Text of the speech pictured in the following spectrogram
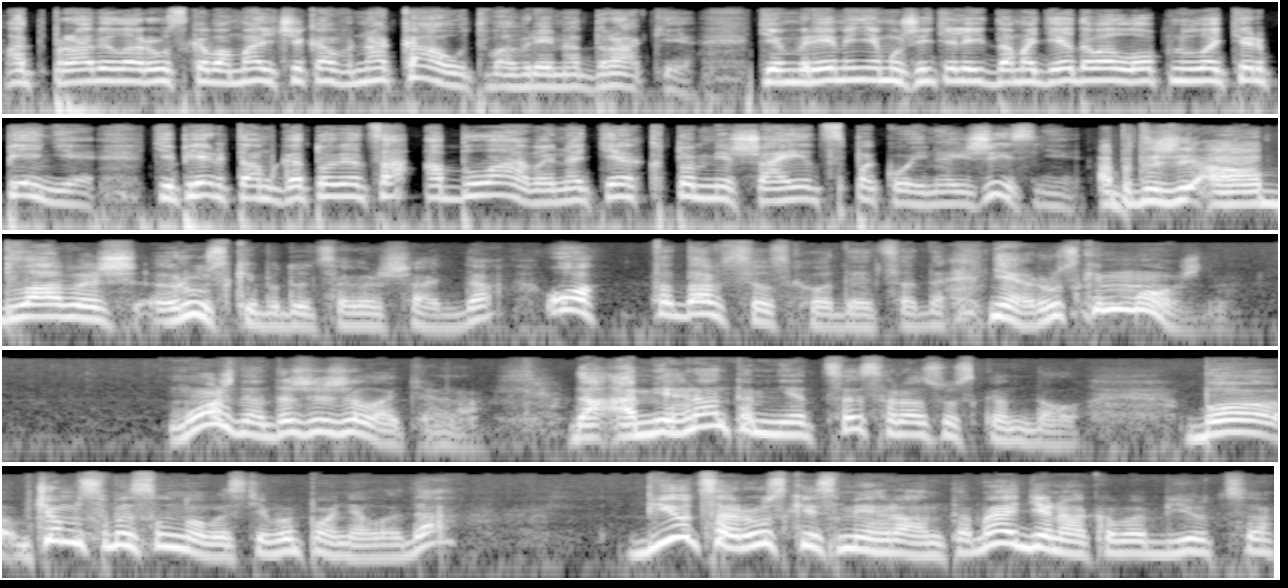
отправила русского мальчика в нокаут во время драки. Тем временем у жителей Домодедово лопнуло терпение. Теперь там готовятся облавы на тех, кто мешает спокойной жизни. А подожди, а облави ж русські будуть совершать, да? О, тоді все сходиться, да. Ні, русским можна. Можна, даже желательно. Да, а мигрантам нет, це сразу скандал. Бо в чому смисл новості, ви поняли, да? Б'ються русські з мігрантами, одинаково б'ються.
